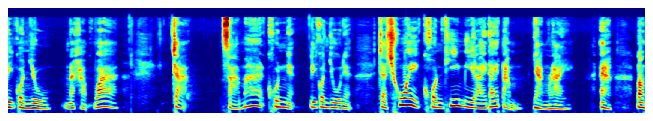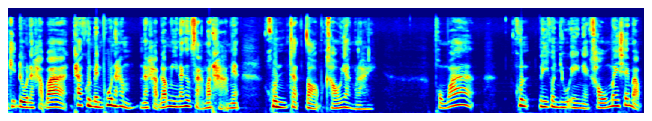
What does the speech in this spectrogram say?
ลีกวนยูนะครับว่าจะ สามารถคุณเนี่ยลีกวนยูเนี่ยจะช่วยคนที่มีรายได้ต่ำอย่างไรอะลองคิดดูนะครับว่าถ้าคุณเป็นผู้นำนะครับ แล้วมีนักศึกษามาถามเนี่ย คุณจะตอบเขาอย่างไร ผมว่าคุณลีกวนยูเองเนี่ยเขาไม่ใช่แบบ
